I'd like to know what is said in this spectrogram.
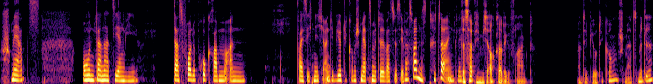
Schmerz. Und dann hat sie irgendwie das volle Programm an, weiß ich nicht, Antibiotikum, Schmerzmittel, was ist ihr. Was war denn das dritte eigentlich? Das habe ich mich auch gerade gefragt. Antibiotikum, Schmerzmittel?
